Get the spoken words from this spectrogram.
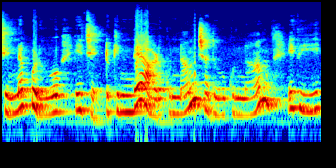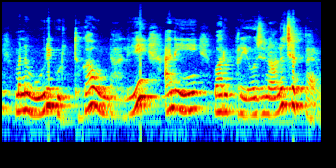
చిన్నప్పుడు ఈ చెట్టు కిందే ఆడుకున్నాం చదువుకున్నాం. ఇది మన ఊరి గుర్తుగా ఉండాలి అని వారు ప్రయోజనాలు చెప్పారు.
